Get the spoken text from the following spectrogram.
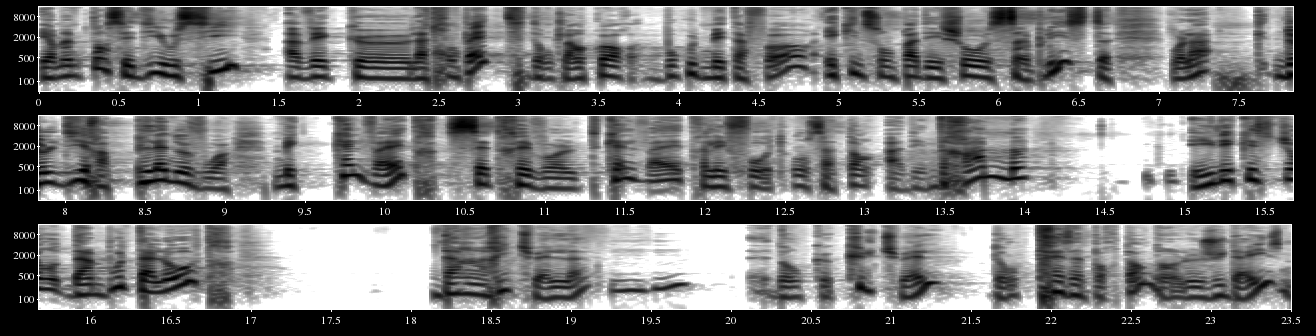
Et en même temps, c'est dit aussi avec euh, la trompette, donc là encore beaucoup de métaphores, et qui ne sont pas des choses simplistes, voilà, de le dire à pleine voix. Mais quelle va être cette révolte? Quelles vont être les fautes? On s'attend à des drames et il est question d'un bout à l'autre d'un rituel, donc cultuel, donc très important dans le judaïsme,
